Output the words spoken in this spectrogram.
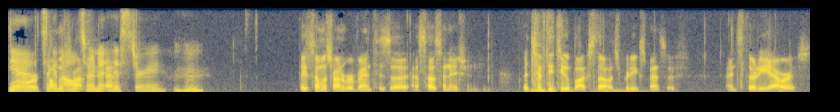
Yeah, or it's like an someone's trying to alternate prevent- history. hmm Like someone's trying to prevent his uh, assassination. It's 52 bucks though. It's pretty expensive, and it's 30 hours.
